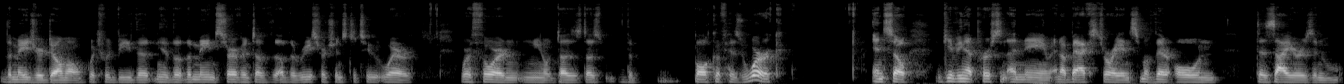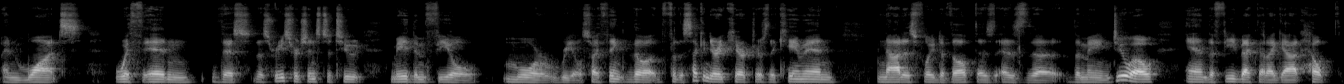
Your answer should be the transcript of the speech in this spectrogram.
the major domo, which would be the you know, the, the, main servant of of the research institute where where Thorin you know does does the bulk of his work. And so giving that person a name and a backstory and some of their own desires and, and wants within this this research institute made them feel more real. So I think the for the secondary characters they came in not as fully developed as as the the main duo, and the feedback that I got helped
